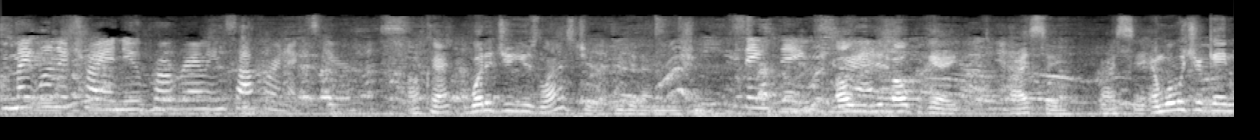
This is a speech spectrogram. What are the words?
We might want to try a new programming software next year. Okay. What did you use last year if you did animation? Same thing. Oh, you Scratch. did. Okay, I see. I see. And what was your game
